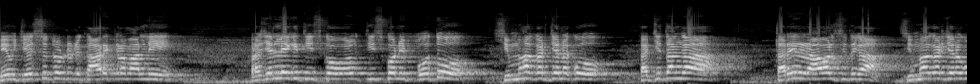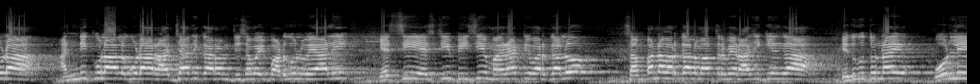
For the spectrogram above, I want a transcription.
మేము చేస్తున్నటువంటి కార్యక్రమాల్ని ప్రజల్లోకి తీసుకో తీసుకొని పోతూ సింహగర్జనకు ఖచ్చితంగా తరలి రావాల్సిందిగా సింహగర్జన కూడా అన్ని కులాలు కూడా రాజ్యాధికారం దిశ వైపు అడుగులు వేయాలి. ఎస్సీ ఎస్టీ బీసీ మైనార్టీ వర్గాలు సంపన్న వర్గాలు మాత్రమే రాజకీయంగా ఎదుగుతున్నాయి. ఓన్లీ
